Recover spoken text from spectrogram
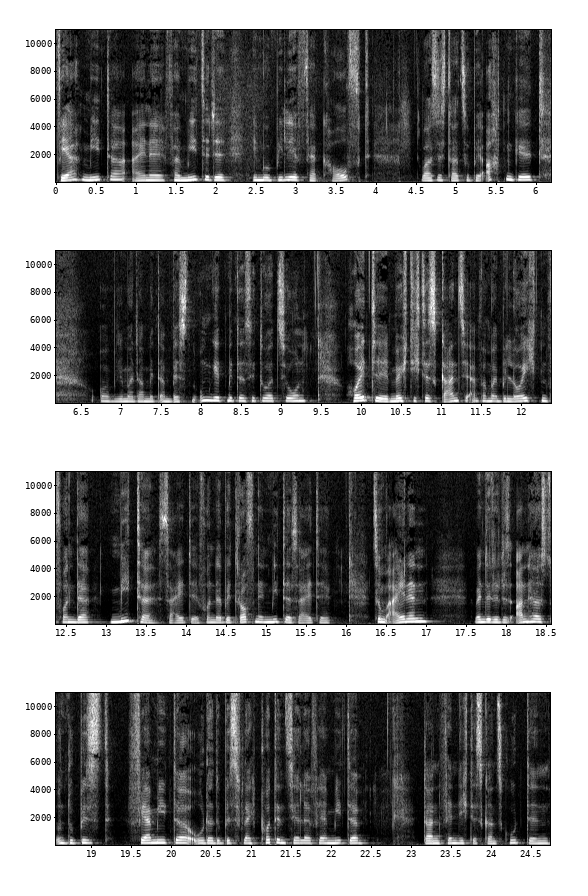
Vermieter eine vermietete Immobilie verkauft, was es da zu beachten gilt, wie man damit am besten umgeht mit der Situation. Heute möchte ich das Ganze einfach mal beleuchten von der Mieterseite, von der betroffenen Mieterseite. Zum einen, wenn du dir das anhörst und du bist Vermieter oder du bist vielleicht potenzieller Vermieter, dann fände ich das ganz gut, denn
